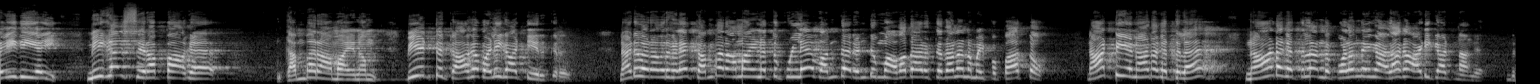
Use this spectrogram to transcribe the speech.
செய்தியை மிக சிறப்பாக கம்பராமாயணம் வீட்டுக்காக வழிகாட்டி இருக்கிறது நடுவர் அவர்களே கம்பராமாயணத்துக்குள்ளே வந்த ரெண்டு அவதாரத்தை தானே நம்ம இப்ப பார்த்தோம். நாட்டிய நாடகத்துல நாடகத்துல அந்த குழந்தைங்க அழகா ஆடி காட்டினாங்க. இந்த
